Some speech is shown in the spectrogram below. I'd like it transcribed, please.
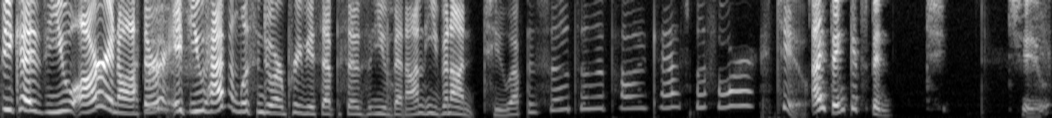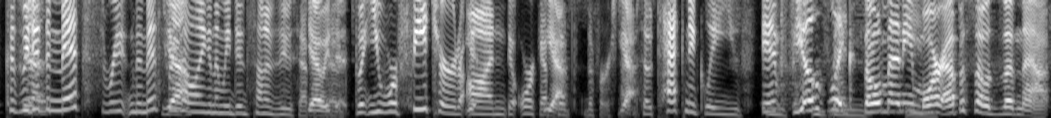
because you are an author. If you haven't listened to our previous episodes that you've been on, you've been on two episodes of the podcast before. Two, I think it's been t- two. because we Yeah. did the myths, re- the myths Yeah. retelling, and then we did Son of Zeus episode. Yeah, we did. But you were featured Yeah. on the Orc episode Yes. the first time, so technically you've. It you've feels like so many more episodes than that.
